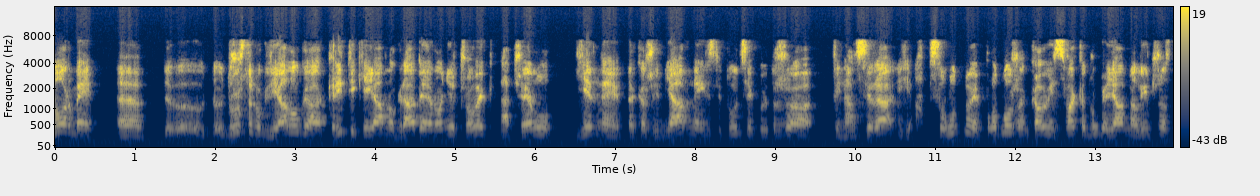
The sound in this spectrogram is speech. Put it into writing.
norme e, društvenog dijaloga, kritike javnog rada, jer on je čovek na čelu jedne, da kažem, javne institucije koju država finansira i apsolutno je podložan kao i svaka druga javna ličnost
